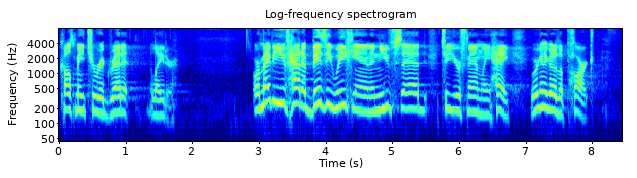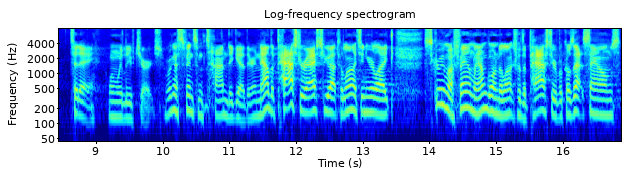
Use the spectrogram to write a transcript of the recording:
cause me to regret it later. Or maybe you've had a busy weekend and you've said to your family, Hey, we're going to go to the park today when we leave church. We're going to spend some time together. And now the pastor asks you out to lunch, and you're like, screw my family, I'm going to lunch with the pastor because that sounds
